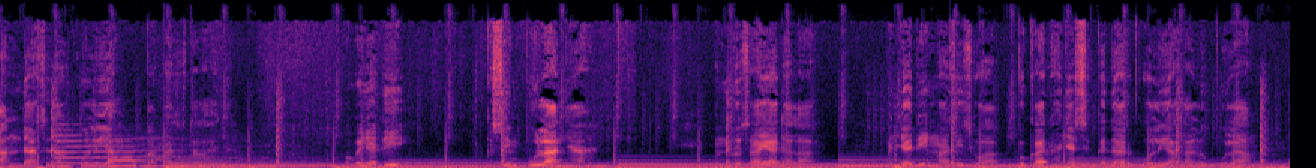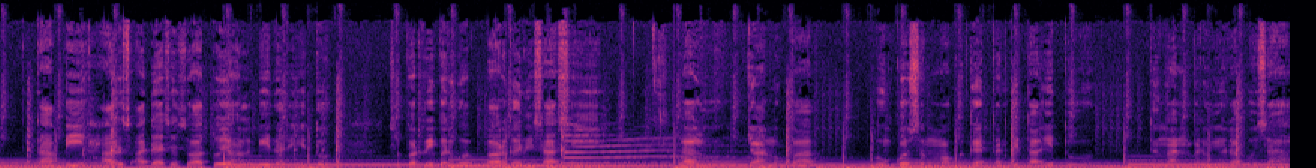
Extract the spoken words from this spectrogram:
Anda sedang kuliah bahkan setelahnya. Oke, jadi kesimpulannya menurut saya adalah menjadi mahasiswa bukan hanya sekedar kuliah lalu pulang, tapi harus ada sesuatu yang lebih dari itu, seperti berorganisasi. Lalu, jangan lupa bungkus semua kegiatan kita itu dengan berwirausaha.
